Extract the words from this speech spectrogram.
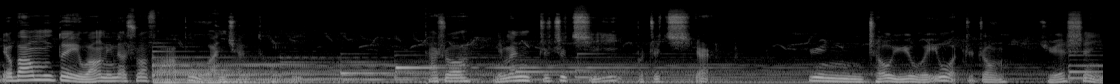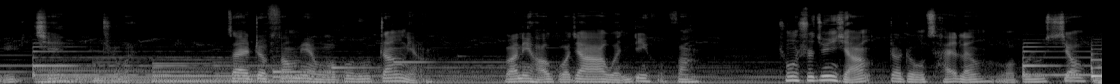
刘邦对王陵的说法不完全同意。他说：“你们只知其一，不知其二，运筹于帷幄之中，决胜于千里之外。在这方面，我不如张良。管理好国家，稳定后方，充实军饷，这种才能，我不如萧何。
